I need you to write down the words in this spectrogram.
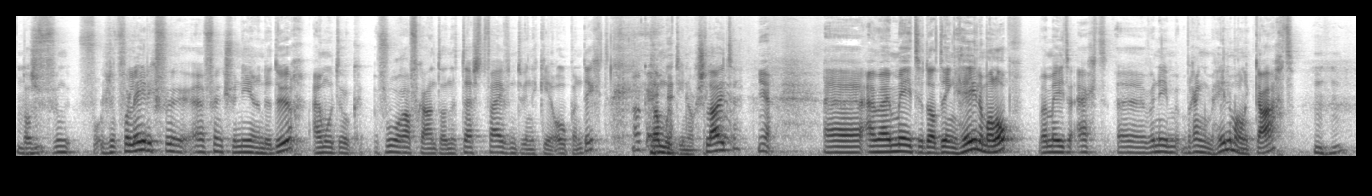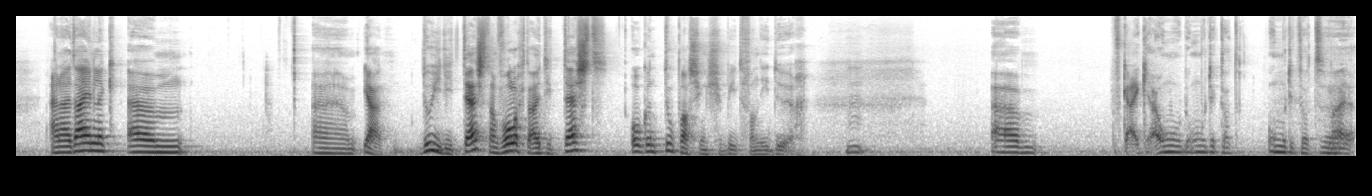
dat is een vo- volledig eh, functionerende deur. Hij moet ook voorafgaand aan de test 25 keer open en dicht. Dan moet hij nog sluiten. Ja. Eh, en wij meten dat ding helemaal op. Wij meten echt, we nemen, brengen hem helemaal in kaart. Mhm. En uiteindelijk ehm, ehm, ja, doe je die test en volgt uit die test ook een toepassingsgebied van die deur. Mhm. Ehm even kijken, ja, hoe, moet, hoe moet ik dat... Hoe moet ik dat eh, Maar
